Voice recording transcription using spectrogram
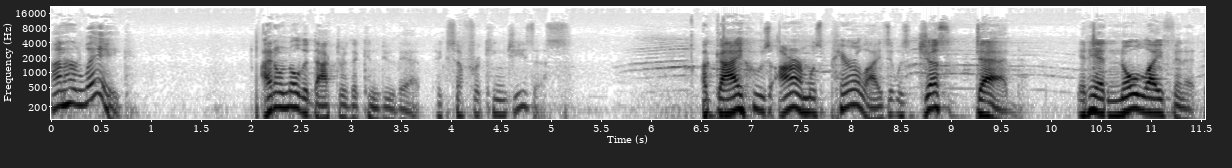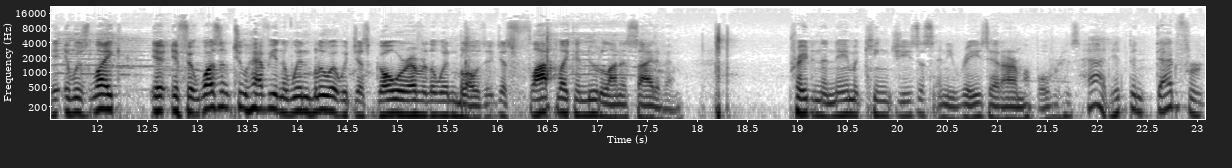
on her leg. I don't know the doctor that can do that except for King Jesus. A guy whose arm was paralyzed, it was just dead. It had no life in it. It, it was like if it wasn't too heavy and the wind blew, it would just go wherever the wind blows. It just flopped like a noodle on the side of him. Prayed in the name of King Jesus, and he raised that arm up over his head. It had been dead for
